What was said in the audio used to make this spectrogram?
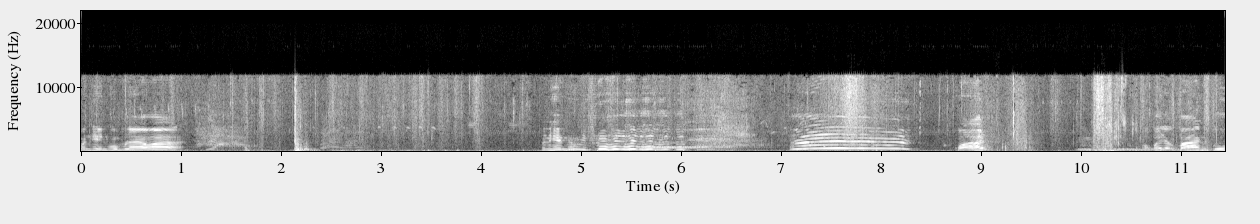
มันเห็นผมแล้วว่า มันเห็นผมขวานออกไปจากบ้านกู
